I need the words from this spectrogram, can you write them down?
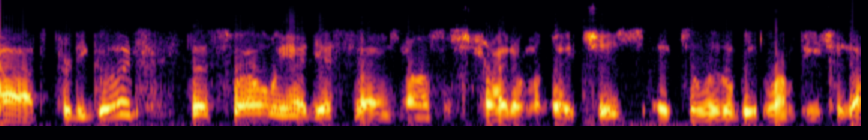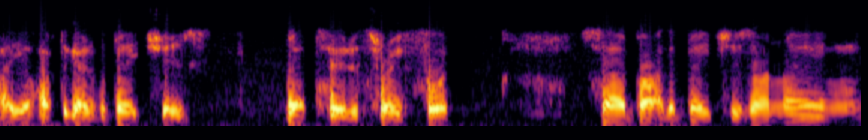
Ah, it's pretty good. The swell we had yesterday was nice and straight on the beaches. It's a little bit lumpy today. You'll have to go to the beaches, about two to three foot. So by the beaches, I mean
